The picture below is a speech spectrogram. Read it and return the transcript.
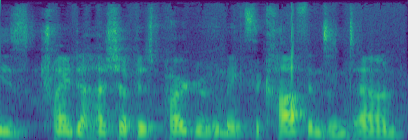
is trying to hush up his partner who makes the coffins in town.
